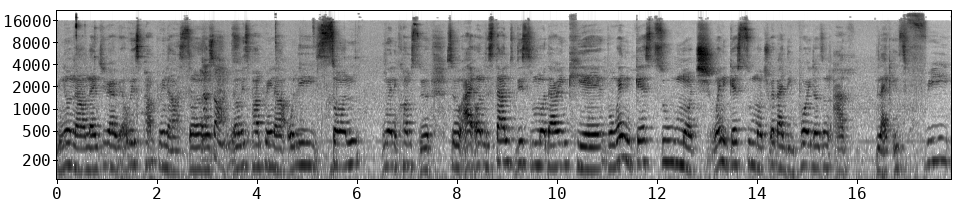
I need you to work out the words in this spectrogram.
you know now Nigeria we're always pampering our son. we're always pampering our only son when it comes to so I understand this mothering care, but when it gets too much, when it gets too much, whereby the boy doesn't have like it's free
